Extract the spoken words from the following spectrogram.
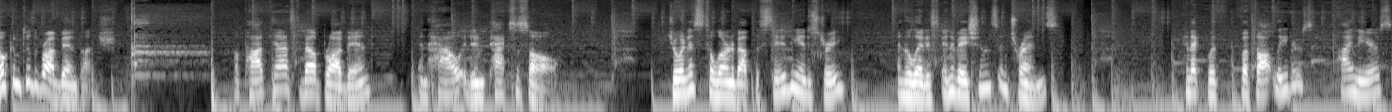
Welcome to the Broadband Bunch, a podcast about broadband and how it impacts us all. Join us to learn about the state of the industry and the latest innovations and trends. Connect with the thought leaders, pioneers,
